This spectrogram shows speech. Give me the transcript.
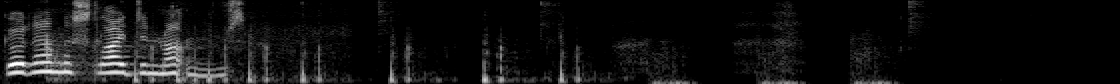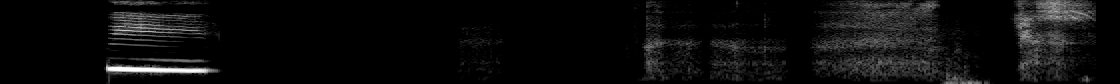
go down the slides and mountains. Whee! Yes.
